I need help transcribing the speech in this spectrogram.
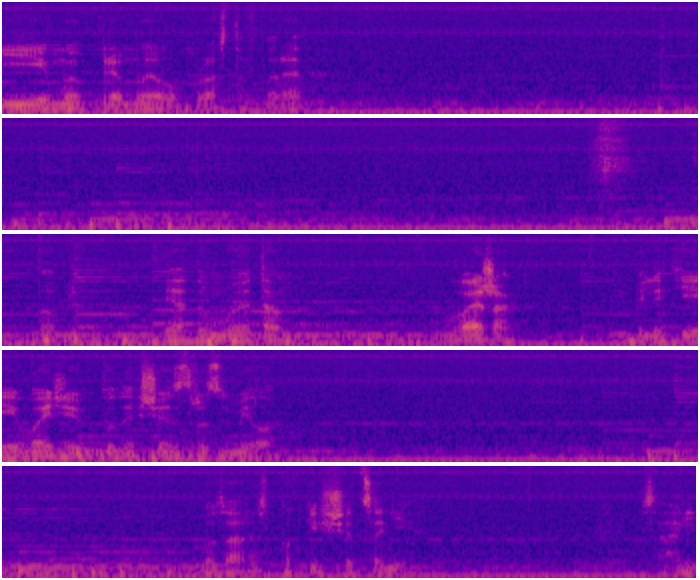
І ми прямуємо просто вперед. Я думаю, там вежа. І біля тієї вежі буде щось зрозуміло. Бо зараз поки що це ні. Взагалі.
